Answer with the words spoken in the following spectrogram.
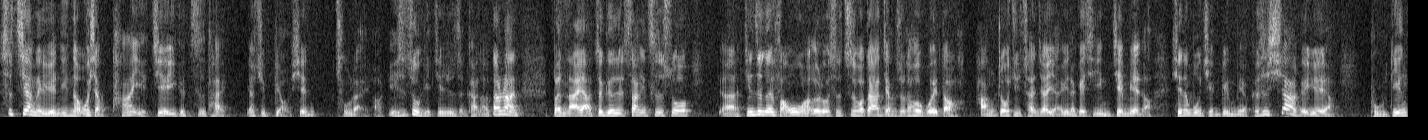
是这样的原因呢，我想他也借一个姿态要去表现出来啊，也是做给金日成看啊。当然，本来啊这个上一次说呃金正恩访问完俄罗斯之后，大家讲说他会不会到杭州去参加亚运来跟习近平见面啊？现在目前并没有。可是下个月啊，普丁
